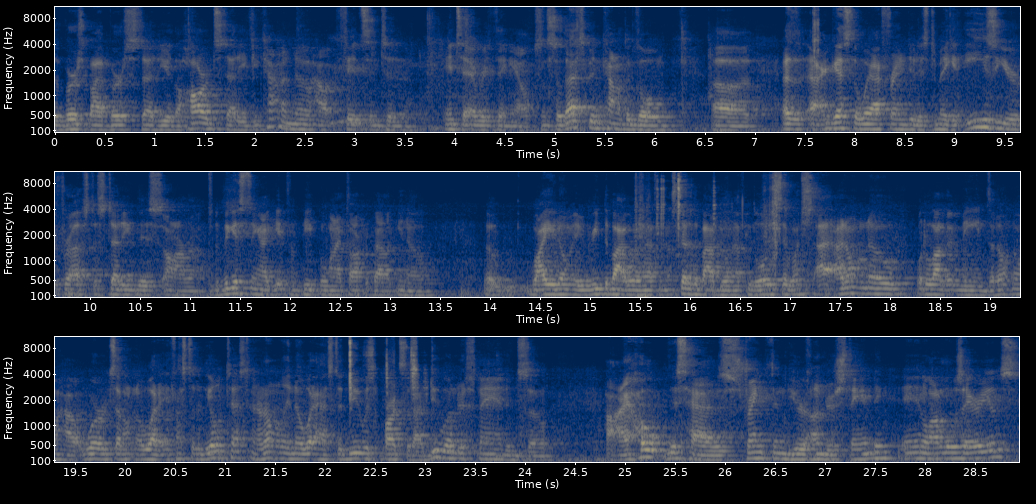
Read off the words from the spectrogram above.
the verse by verse study or the hard study if you kind of know how it fits into into everything else. And so that's been kind of the goal. Uh, as I guess the way I framed it is to make it easier for us to study this on our own. The biggest thing I get from people when I talk about you know Uh, why you don't read the Bible enough, you don't study the Bible enough. People always say, "Well, just, I, I don't know what a lot of it means. I don't know how it works. I don't know what if I study the Old Testament, I don't really know what it has to do with the parts that I do understand." And so, I hope this has strengthened your understanding in a lot of those areas.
